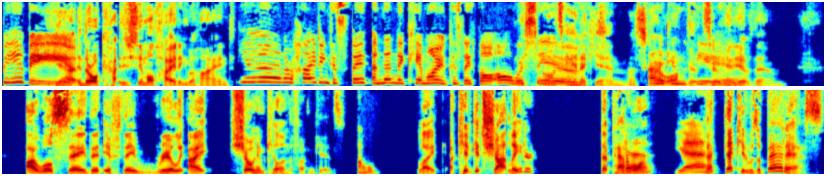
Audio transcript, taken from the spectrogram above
baby. Yeah, and they're all. Did you see them all hiding behind? Yeah, they're hiding because they, and then they came out because they thought, oh, we're s- safe. Oh, it's Anakin. That's Skywalker. Too many of them. I will say that if they really, I show him killing the fucking kids. Oh, Like a kid gets shot later. That Padawan, yeah. that that kid was a badass.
